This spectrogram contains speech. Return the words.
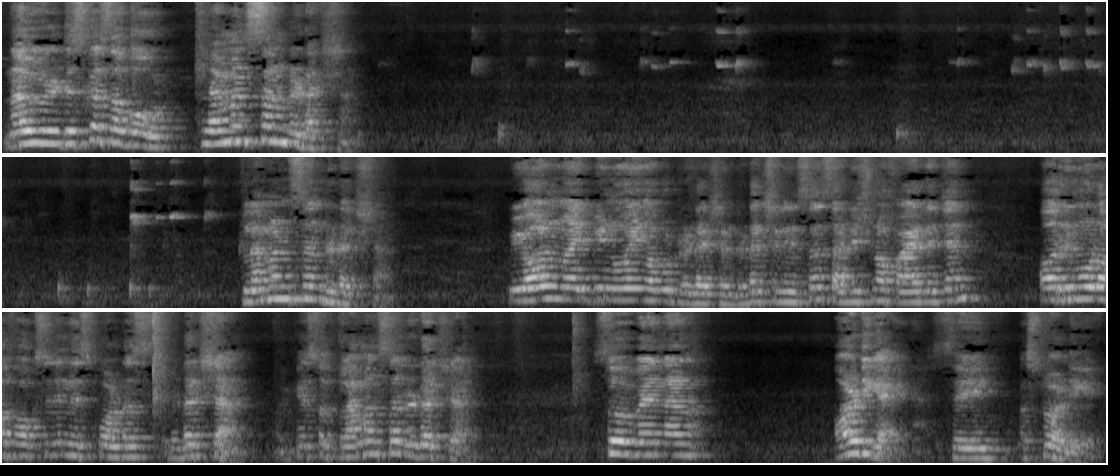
Now we will discuss about Clemmensen reduction. Clemmensen reduction. We all might be knowing about reduction. Reduction is sense addition of hydrogen or removal of oxygen is called as reduction. Okay, so Clemmensen reduction. So when an aldehyde, say acetaldehyde,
